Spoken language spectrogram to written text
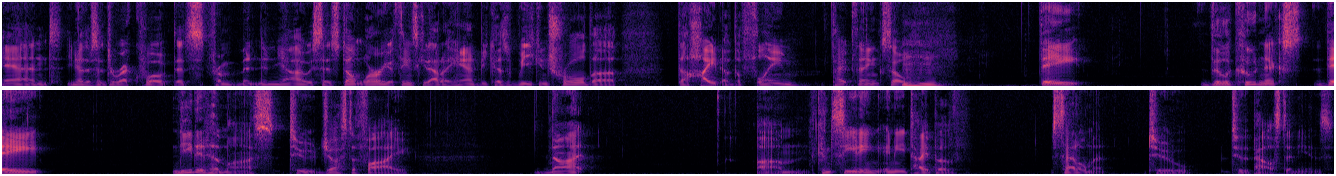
and you know, there's a direct quote that's from Netanyahu who says, "Don't worry if things get out of hand because we control the the height of the flame." Type thing. So they, the Likudniks, they needed Hamas to justify not um, conceding any type of settlement to to the Palestinians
